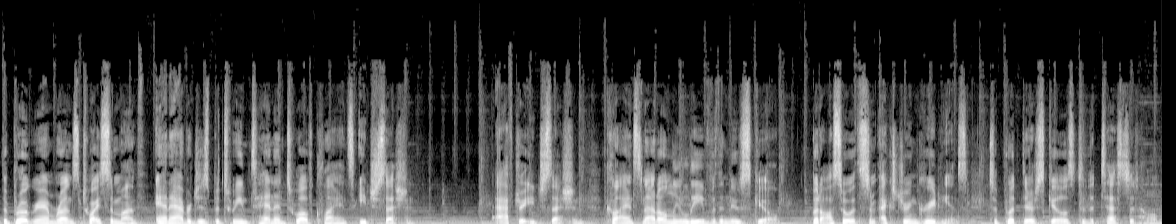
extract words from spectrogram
The program runs twice a month and averages between 10 and 12 clients each session. After each session, clients not only leave with a new skill, but also with some extra ingredients to put their skills to the test at home.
